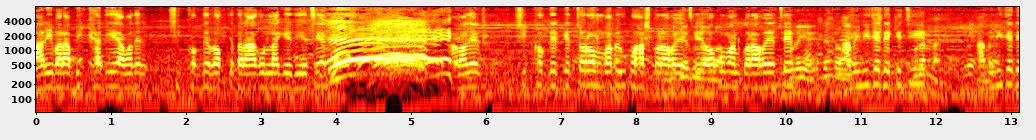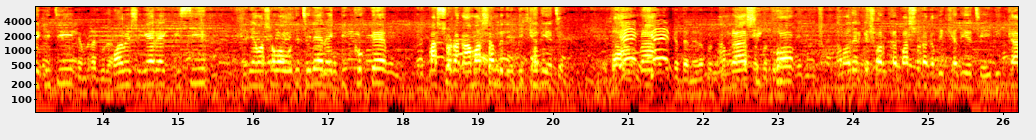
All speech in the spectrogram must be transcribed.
বাড়ি ভাড়া ভিক্ষা দিয়ে আমাদের শিক্ষকদের রক্তে তারা আগুন লাগিয়ে দিয়েছেন আমাদের শিক্ষকদেরকে চরমভাবে উপহাস করা হয়েছে, অপমান করা হয়েছে। আমি নিজে দেখেছি, আমি নিজে দেখেছি, ময়মনসিংহের এক ডিসি তিনি আমার সভাপতি ছিলেন, এক ভিক্ষুককে পাঁচশো টাকা আমার সামনে তিনি ভিক্ষা দিয়েছেন। আমরা শিক্ষক আমাদেরকে সরকার পাঁচশো টাকা ভিক্ষা দিয়েছে। এই ভিক্ষা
